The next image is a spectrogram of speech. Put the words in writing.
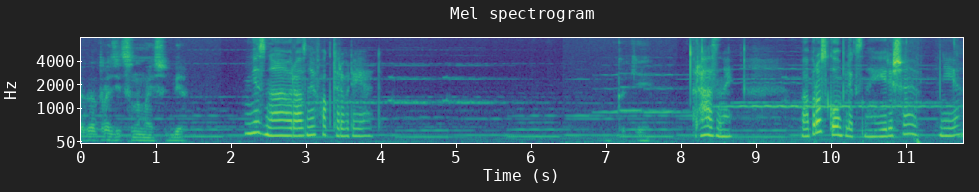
это отразится на моей судьбе? Не знаю, разные факторы влияют. Какие? Разные. Вопрос комплексный, и решаю не я.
